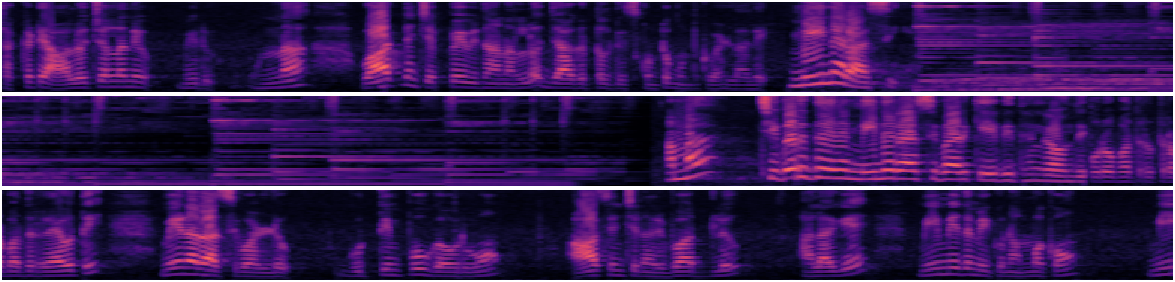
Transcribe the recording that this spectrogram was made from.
చక్కటి ఆలోచనలని మీరు ఉన్నా వాటిని చెప్పే విధానంలో జాగ్రత్తలు తీసుకుంటూ ముందుకు వెళ్ళాలి. మీనరాశి. అమ్మ చివరిదైన మీనరాశి వారికి ఏ విధంగా ఉంది? పూర్వభద్ర ఉత్తరభద్ర రేవతి మీనరాశి వాళ్ళు గుర్తింపు గౌరవం ఆశించిన రివార్డులు అలాగే మీ మీద మీకు నమ్మకం మీ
